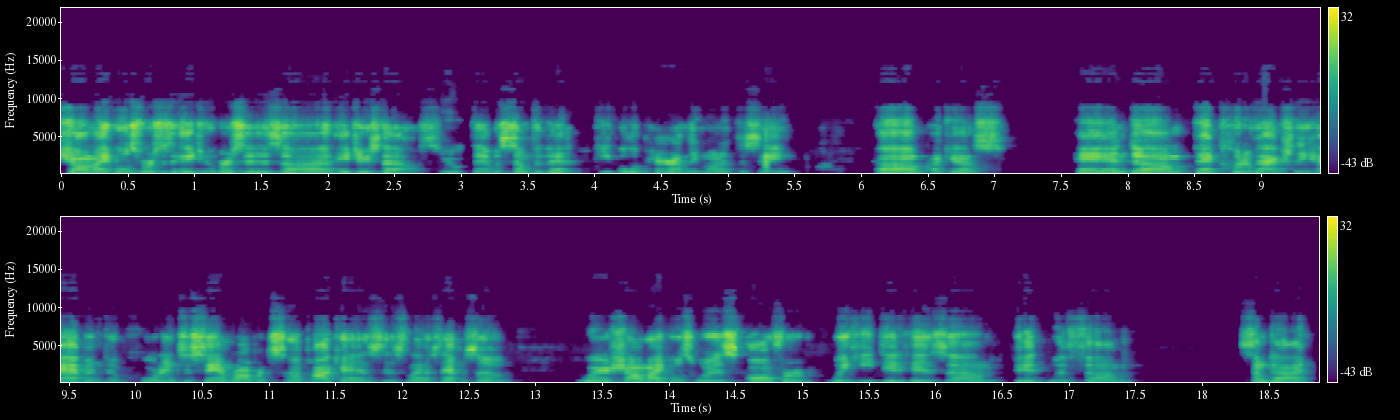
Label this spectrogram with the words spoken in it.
Shawn Michaels versus H- versus uh, AJ Styles. You- that was something that people apparently wanted to see. Um, I guess. And um, that could have actually happened, according to Sam Roberts' uh, podcast, this last episode, where Shawn Michaels was offered where he did his um, bit with um, some guy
